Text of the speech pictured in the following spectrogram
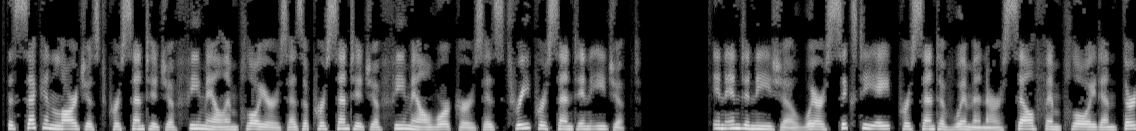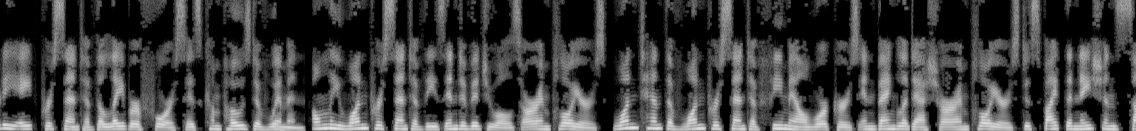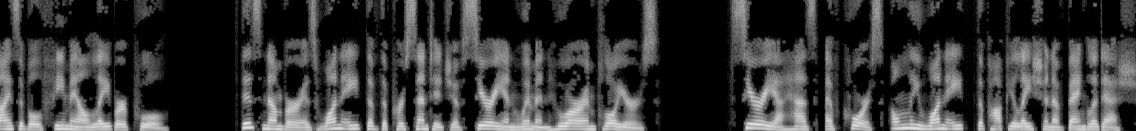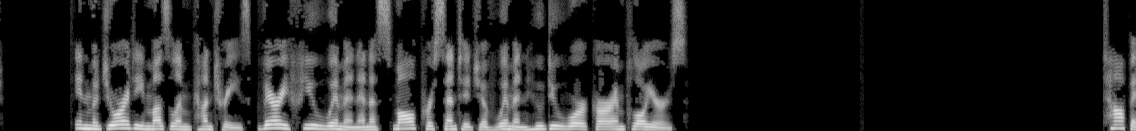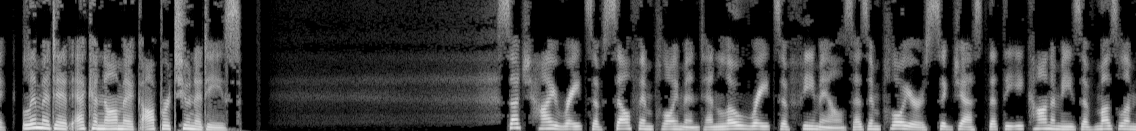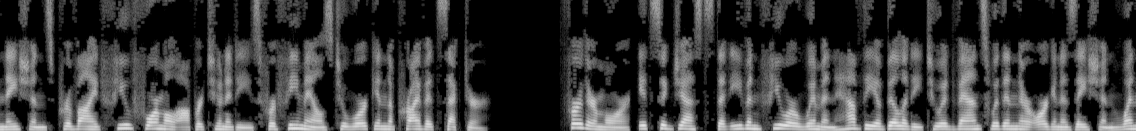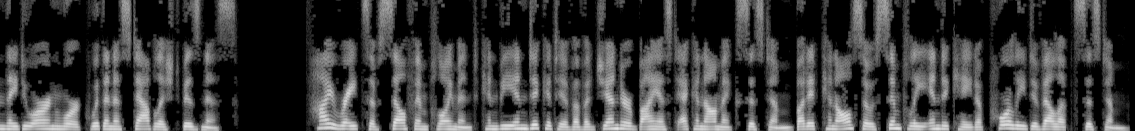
The second largest percentage of female employers as a percentage of female workers is 3% in Egypt. In Indonesia where 68% of women are self-employed and 38% of the labor force is composed of women, only 1% of these individuals are employers, one-tenth of 1% of female workers in Bangladesh are employers despite the nation's sizable female labor pool. This number is one-eighth of the percentage of Syrian women who are employers. Syria has, of course, only one-eighth the population of Bangladesh. In majority Muslim countries, very few women and a small percentage of women who do work are employers. Topic: Limited economic opportunities. Such high rates of self-employment and low rates of females as employers suggest that the economies of Muslim nations provide few formal opportunities for females to work in the private sector. Furthermore, it suggests that even fewer women have the ability to advance within their organization when they do earn work with an established business. High rates of self-employment can be indicative of a gender-biased economic system but it can also simply indicate a poorly developed system.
